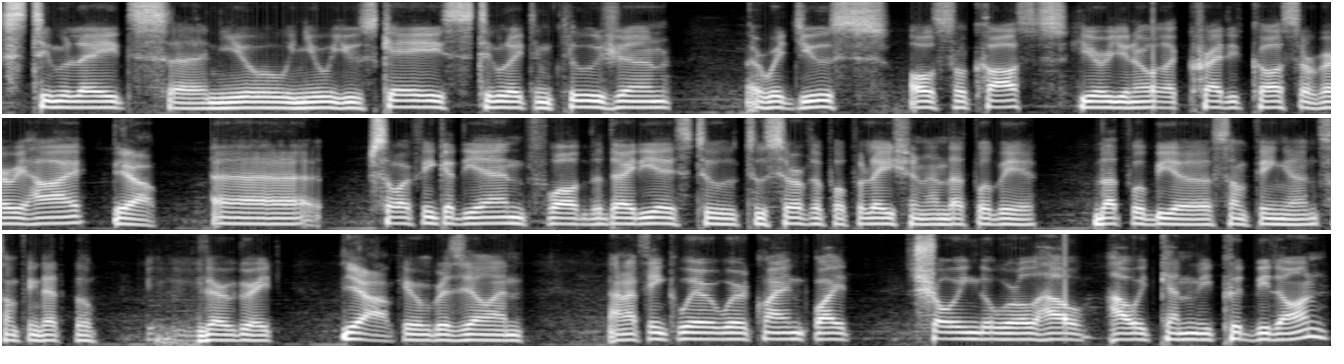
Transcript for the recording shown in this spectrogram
stimulate uh, new new use case, stimulate inclusion, uh, reduce also costs. Here, you know, like credit costs are very high. yeah, Uh, so I think at the end, well, the, the idea is to to serve the population, and that will be that will be uh, something uh, something that will be very great yeah, here in Brazil, and and I think we're we're quite quite showing the world how how it can it could be done.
